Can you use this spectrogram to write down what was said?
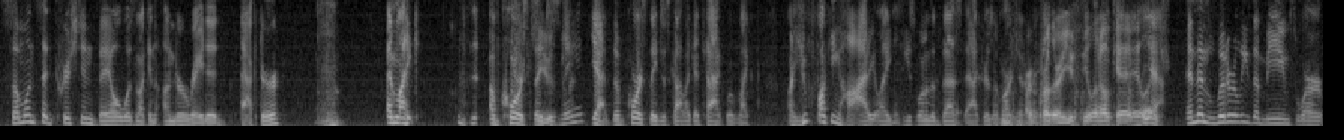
someone said Christian Bale was like an underrated actor, and like, th- of course they just me. yeah, of course they just got like attacked with like, are you fucking high? Like he's one of the best actors of our generation. brother, are you feeling okay? Like, yeah. And then literally the memes were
